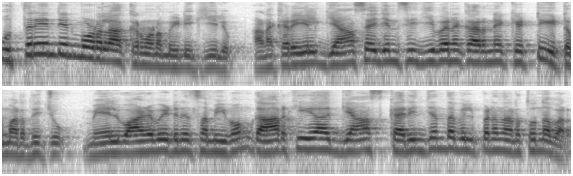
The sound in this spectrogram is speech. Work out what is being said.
ഉത്തരേന്ത്യൻ മോഡൽ ആക്രമണം ഇടുക്കിയിലും. അണക്കരയിൽ ഗ്യാസ് ഏജൻസി ജീവനക്കാരനെ കെട്ടിയിട്ട് മർദ്ദിച്ചു. മേൽവാഴവീടിന് സമീപം ഗാർഹിക ഗ്യാസ് കരിഞ്ചന്ത വിൽപ്പന നടത്തുന്നവർ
